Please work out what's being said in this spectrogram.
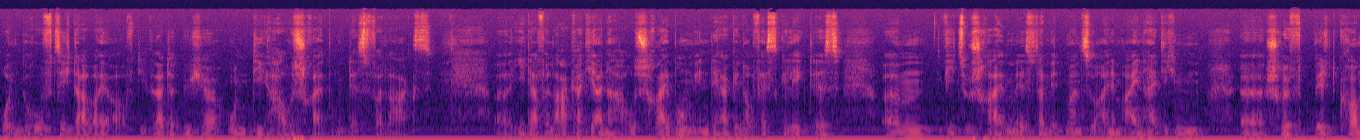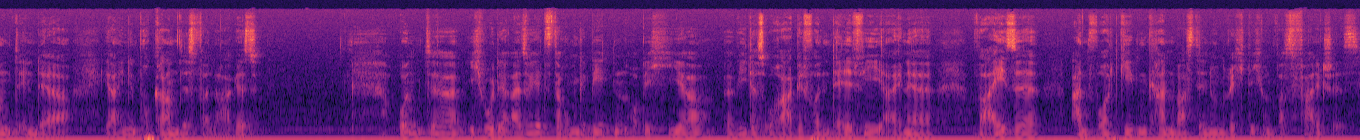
und beruft sich dabei auf die Wörterbücher und die Hausschreibung des Verlags. Äh, jeder Verlag hat ja eine Hausschreibung, in der genau festgelegt ist, ähm, wie zu schreiben ist, damit man zu einem einheitlichen äh, Schriftbild kommt in, der, ja, in dem Programm des Verlages. Und äh, ich wurde also jetzt darum gebeten, ob ich hier, äh, wie das Orakel von Delphi, eine weise Antwort geben kann, was denn nun richtig und was falsch ist.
